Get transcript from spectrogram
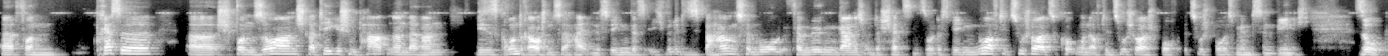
äh, von Presse, äh, Sponsoren, strategischen Partnern daran, dieses Grundrauschen zu erhalten. Deswegen, das, ich würde dieses Beharrungsvermögen gar nicht unterschätzen. So, deswegen nur auf die Zuschauer zu gucken und auf den Zuschauerspruch, Zuspruch ist mir ein bisschen wenig. So,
